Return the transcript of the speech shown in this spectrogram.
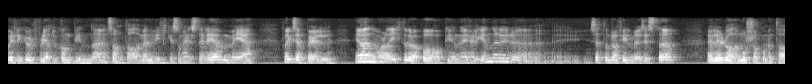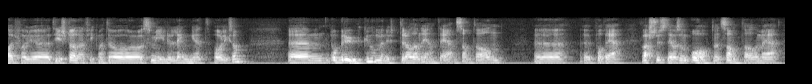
veldig kult fordi at du kan begynne en samtale med en hvilken som helst elev med f.eks. Ja, hvordan gikk det bra på hockeyen i helgen? Eller uh, sett noen bra filmer i det siste? Eller du hadde en morsom kommentar forrige tirsdag. Den fikk meg til å smile lenge etterpå, liksom. Ehm, og bruke noen minutter av den én-til-én-samtalen eh, eh, på det. Versus det å åpne en samtale med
